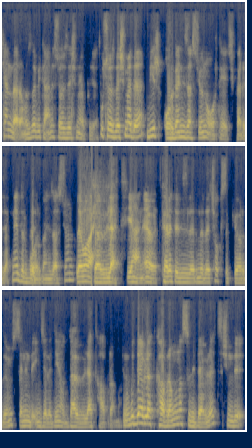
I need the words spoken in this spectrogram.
kendi aramızda bir tane sözleşme yapacağız. Bu sözleşme de bir organizasyonu ortaya çıkaracak. Nedir bu organizasyon? Leva devlet. Yani evet TRT dizilerinde de çok sık gördüğümüz senin de incelediğin o devlet kavramı. Şimdi bu devlet devlet kavramı nasıl bir devlet? Şimdi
